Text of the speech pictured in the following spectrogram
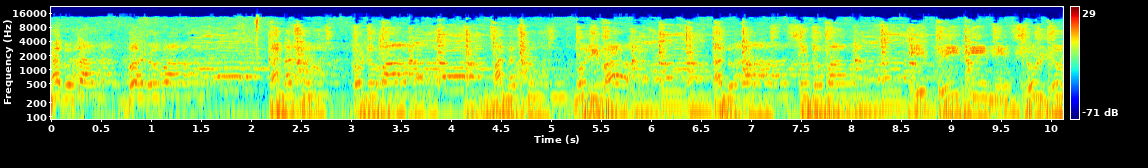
ನಗುತ್ತಾ ಬರುವ ಕನಸು ಕೊಡುವ ಮನಸ್ಸು ಮುರಿವ ತನುವ ಸುಡುವ ಈ ಪ್ರೀತಿನೇ ಸುಳ್ಳು.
